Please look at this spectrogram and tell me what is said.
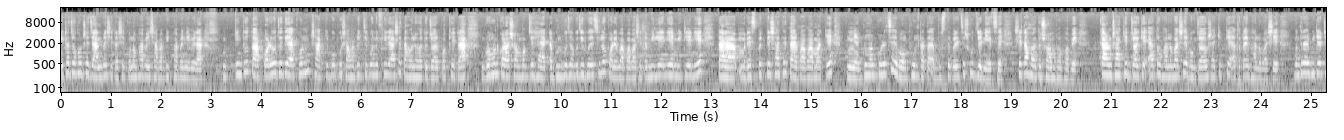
এটা যখন সে জানবে, সেটা সে কোনোভাবেই স্বাভাবিকভাবে নেবে না। কিন্তু তারপরেও যদি এখন সাকিব অপু স্বাভাবিক জীবনে ফিরে আসে, তাহলে হয়তো জয়ের পক্ষে এটা গ্রহণ করা সম্ভব যে হ্যাঁ একটা ভুল বোঝাবুঝি হয়েছিল, পরে বাবা মা সেটা মিলিয়ে নিয়ে, মিটিয়ে নিয়ে তারা রেসপেক্টের সাথে তার বাবা মাকে গ্রহণ করেছে এবং ভুলটা বুঝতে পেরেছে, শুধরে নিয়েছে। সেটা হয়তো সম্ভব হবে। কারণ সাকিব জয়কে এত ভালোবাসে এবং জয়ও সাকিবকে এতটাই ভালোবাসে। বন্ধুরা, এই ভিডিওটি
